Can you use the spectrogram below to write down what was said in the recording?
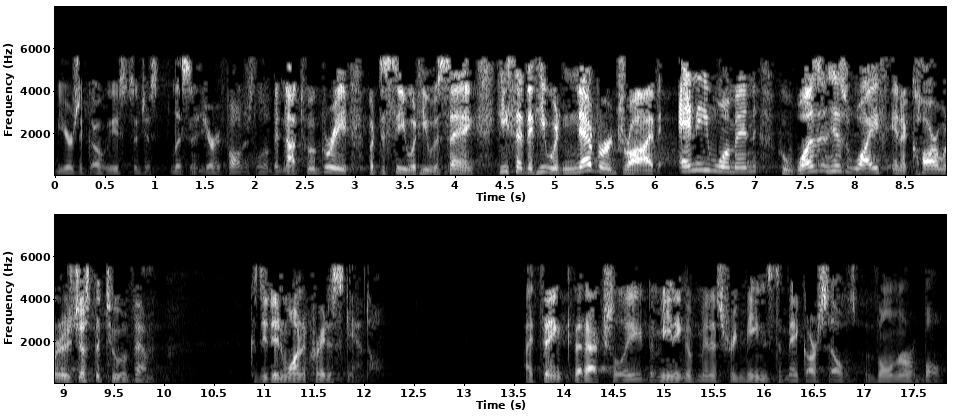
years ago used to just listen to Jerry Falwell just a little bit, not to agree, but to see what he was saying. He said that he would never drive any woman who wasn't his wife in a car when it was just the two of them, because he didn't want to create a scandal. I think that actually the meaning of ministry means to make ourselves vulnerable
